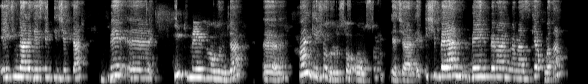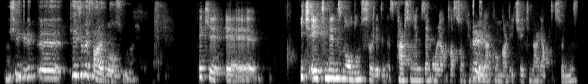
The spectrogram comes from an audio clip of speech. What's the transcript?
eğitimlerle destekleyecekler ve e, ilk mezun olunca e, hangi iş olursa olsun geçerli. İşi beğen, beğenip beğenmemezlik yapmadan işe girip e, tecrübe sahibi olsunlar. Peki e, iç eğitimlerinizin olduğunu söylediniz. Personeliniz hem oryantasyon hem de Evet. diğer konularda iç eğitimler yaptığını söylediniz.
